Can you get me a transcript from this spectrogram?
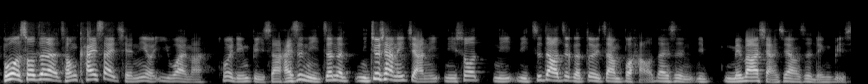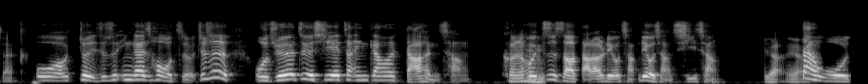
不过说真的，从开赛前你有意外吗？会零比三，还是你真的？你就像你讲，你你说你你知道这个对战不好，但是你没办法想象是零比三。我对，就是应该是后者，就是我觉得这个系列战应该会打很长，可能会至少打到六场、嗯、六场、七场。Yeah, yeah. 但我。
